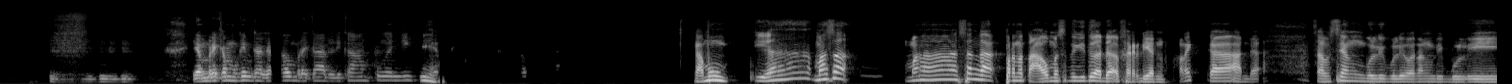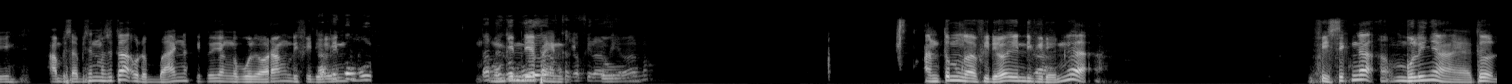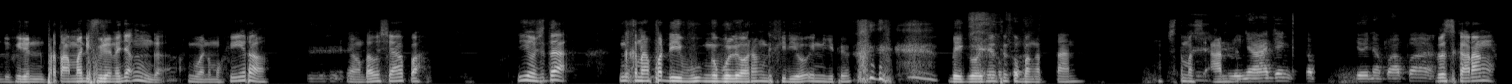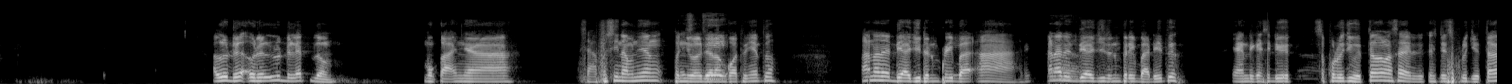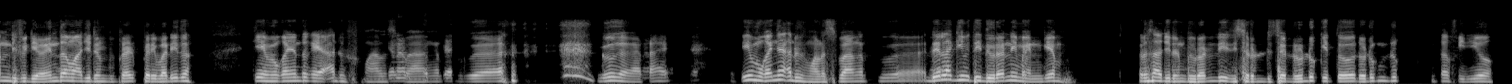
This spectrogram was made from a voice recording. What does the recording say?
ya mereka mungkin kagak tahu mereka ada di kampung anjing. Iya. Kamu ya masa masa nggak pernah tahu maksudnya gitu ada Ferdian Paleka, ada siapa sih yang bully-bully orang dibully habis-habisan maksudnya udah banyak gitu yang ngebully orang di videoin. bu tapi Mungkin dia pengen gitu. Antum nggak videoin, di videoin nggak? Fisik nggak bulinya? Ya itu di videoin pertama di videoin aja enggak. Gimana mau viral? Yang tahu siapa? Iya maksudnya nggak kenapa di ngebully orang di videoin gitu. Begonya tuh kebangetan. Maksudnya masih aneh. Dulunya aja yang kagak join apa-apa. Terus sekarang lu udah udah lu udah liat belum mukanya siapa sih namanya yang penjual jalan kotinya tuh? Kan ada di ajudan pribadi. Ah, kan ada Ah. di ajudan pribadi tuh yang dikasih duit 10 juta kalau salah dikasih duit 10 juta kan di videoin tuh sama ajudan pri- pribadi tuh. Kayak mukanya tuh kayak aduh males Kenapa? banget gua. gua nggak ngatain. Iya mukanya aduh males banget gua. Dia lagi tiduran nih main game. Terus ajudan pribadi disuruh, disuruh duduk gitu, duduk-duduk kita video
